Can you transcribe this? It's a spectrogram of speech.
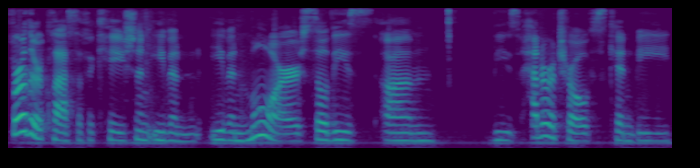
further classification even even more so these um, these heterotrophs can be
